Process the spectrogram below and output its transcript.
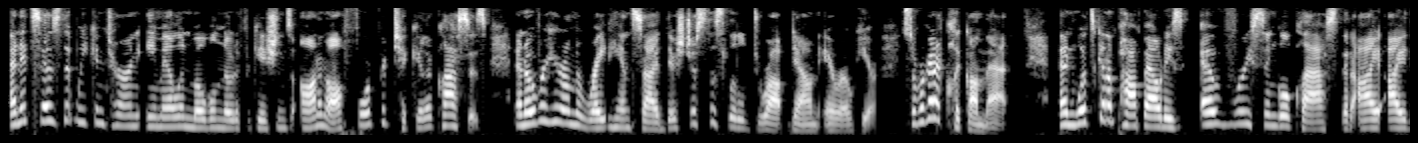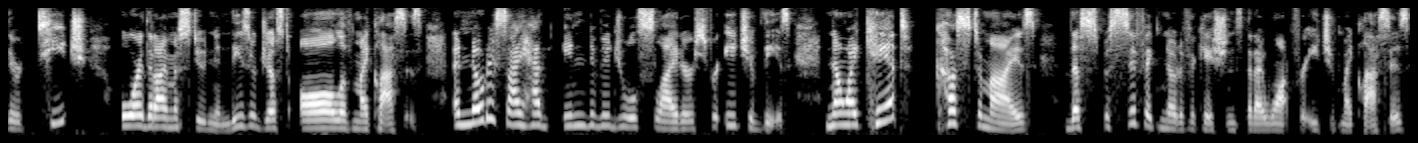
And it says that we can turn email and mobile notifications on and off for particular classes. And over here on the right-hand side, there's just this little drop down arrow here. So we're going to click on that. And what's going to pop out is every single class that I either teach or that I'm a student in. These are just all of my classes. And notice I have individual sliders for each of these. Now I can't customize the specific notifications that I want for each of my classes,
